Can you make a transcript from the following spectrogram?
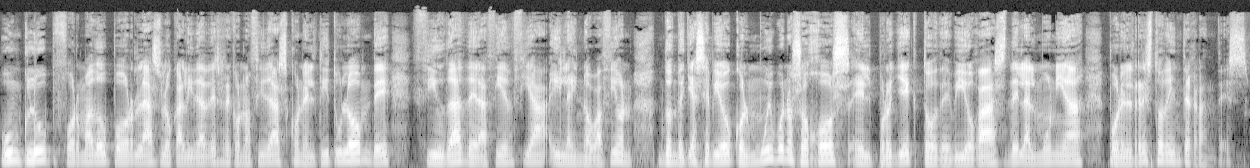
un club formado por las localidades reconocidas con el título de Ciudad de la Ciencia y la Innovación, donde ya se vio con muy buenos ojos el proyecto de biogás de la Almunia por el resto de integrantes.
